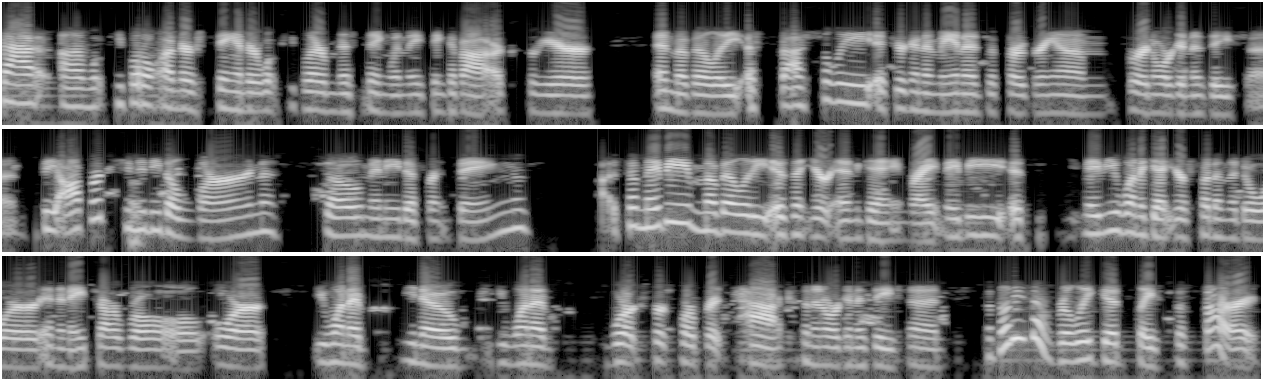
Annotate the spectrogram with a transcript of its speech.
that um, what people don't understand or what people are missing when they think about a career in mobility, especially if you're going to manage a program for an organization, the opportunity to learn so many different things uh, so maybe mobility isn't your end game, right? Maybe it's maybe you want to get your foot in the door in an HR role, or you want to, you know, you want to work for corporate tax in an organization. Mobility is a really good place to start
